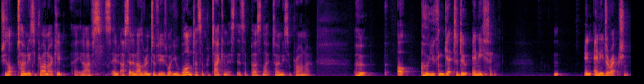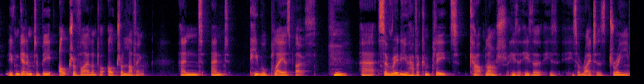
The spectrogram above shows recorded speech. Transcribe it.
She's not Tony Soprano. I keep, you know, I've, I've said in other interviews, what you want as a protagonist is a person like Tony Soprano, who, or, who you can get to do anything in any direction. You can get him to be ultra violent or ultra loving, and and he will play as both. Hmm. Uh, so really, you have a complete carte blanche. He's a, he's a he's he's a writer's dream.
